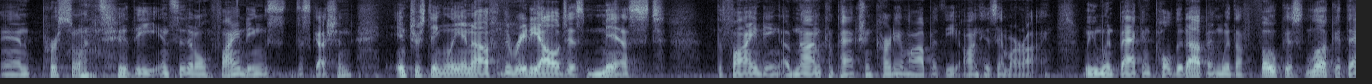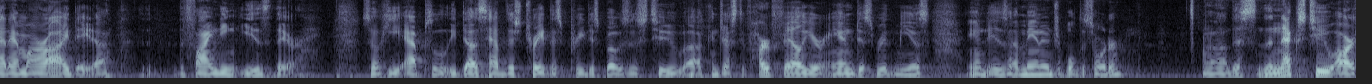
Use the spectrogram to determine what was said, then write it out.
and pursuant to the incidental findings discussion, interestingly enough, the radiologist missed the finding of non-compaction cardiomyopathy on his MRI. We went back and pulled it up, and with a focused look at that MRI data, the finding is there. So he absolutely does have this trait. This predisposes to uh, congestive heart failure and dysrhythmias and is a manageable disorder. Uh, this, the next two are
